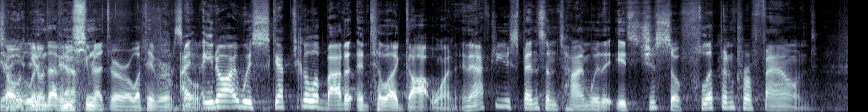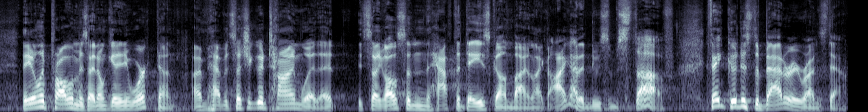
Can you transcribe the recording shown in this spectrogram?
Totally, You don't have yeah. any simulator or whatever. So I, you know, I was skeptical about it until I got one. And after you spend some time with it, it's just so flippin' profound. The only problem is I don't get any work done. I'm having such a good time with it. It's like all of a sudden half the day's gone by and like, I got to do some stuff. Thank goodness the battery runs down.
